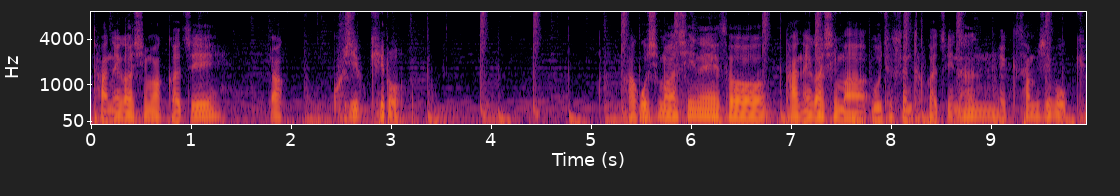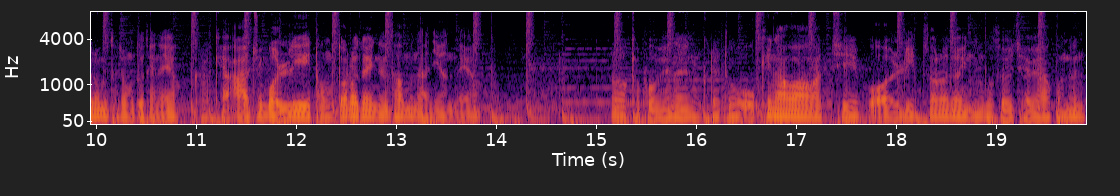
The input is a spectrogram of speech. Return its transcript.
다네가시마까지 약 90km 가고시마 시내에서 다네가시마 우주센터까지는 135km 정도 되네요. 그렇게 아주 멀리 동떨어져 있는 섬은 아니었네요. 이렇게 보면은 그래도 오키나와 같이 멀리 떨어져 있는 곳을 제외하고는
